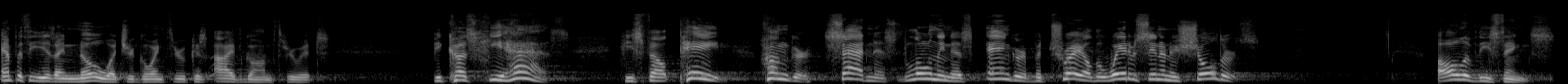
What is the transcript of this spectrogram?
Empathy is, I know what you're going through because I've gone through it. Because He has. He's felt pain, hunger, sadness, loneliness, anger, betrayal, the weight of sin on his shoulders. All of these things.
